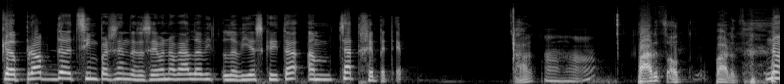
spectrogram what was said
que prop del 5% de la seva novel·la vi- l'havia escrita amb xat GPT. ah. Ahà. Part o part? No,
